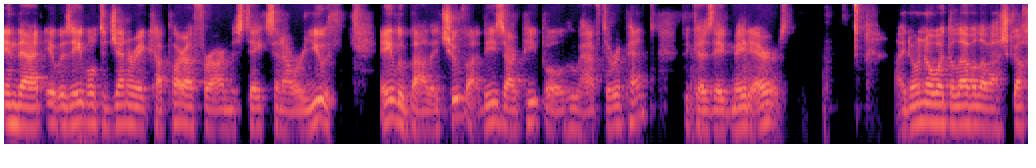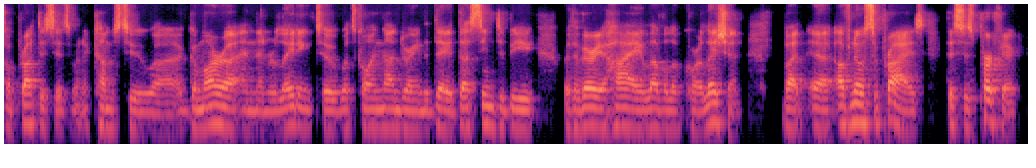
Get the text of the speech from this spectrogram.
in that it was able to generate kapara for our mistakes in our youth. Elu bale. These are people who have to repent because they've made errors. I don't know what the level of hashgacha pratis is when it comes to uh, Gemara and then relating to what's going on during the day. It does seem to be with a very high level of correlation, but uh, of no surprise, this is perfect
